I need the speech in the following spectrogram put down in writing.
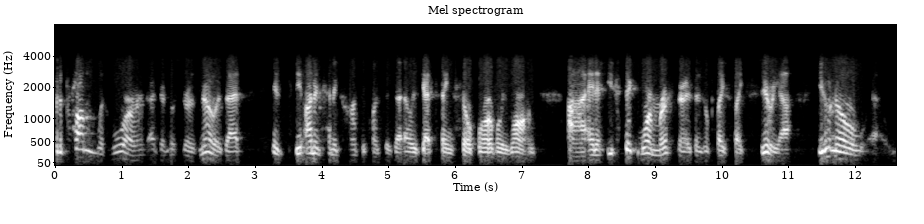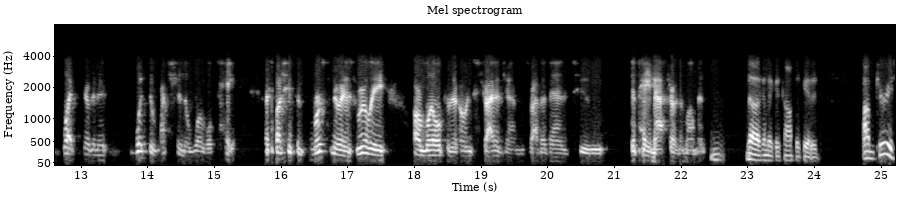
but the problem with war, as your listeners know, is that it's the unintended consequences that always get things so horribly wrong. Uh, and if you stick more mercenaries into a place like Syria, you don't know what they're going to, what direction the war will take. Especially since mercenaries really are loyal to their own stratagems rather than to the paymaster of the moment. Mm-hmm. No, that can make it complicated. I'm curious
